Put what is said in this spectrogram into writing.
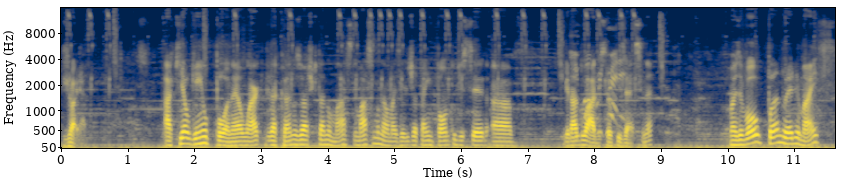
Joia. Aqui alguém upou, né? Um Arc Dracanos eu acho que tá no máximo, no máximo não, mas ele já tá em ponto de ser uh, graduado, se eu quisesse, né? Mas eu vou upando ele mais.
